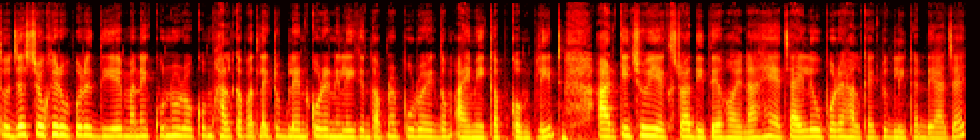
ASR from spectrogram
তো জাস্ট চোখের উপরে দিয়ে মানে কোনো রকম হালকা পাতলা একটু ব্লেন্ড করে নিলেই কিন্তু আপনার পুরো একদম আই মেকআপ কমপ্লিট আর কিছুই এক্সট্রা দিতে হয় না। হ্যাঁ চাইলে উপরে হালকা একটু গ্লিটার দেওয়া যায়।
